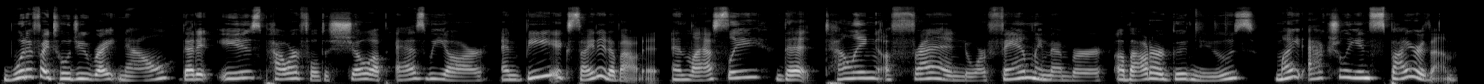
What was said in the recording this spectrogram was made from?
What if I told you right now that it is powerful to show up as we are and be excited about it? And lastly, that telling a friend or family member about our good news might actually inspire them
